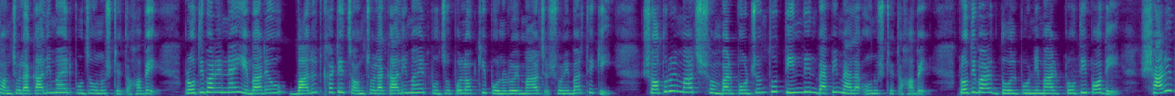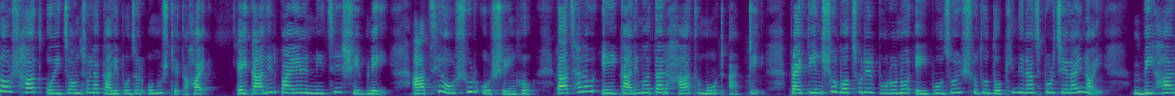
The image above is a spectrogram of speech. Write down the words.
চঞ্চলা কালী মায়ের পুজো অনুষ্ঠিত হবে। প্রতিবারের ন্যায় এবারেও বালুরঘাটে চঞ্চলা কালী মায়ের পুজো উপলক্ষে পনেরোই মার্চ শনিবার থেকেই সতেরোই মার্চ সোমবার পর্যন্ত তিন দিন ব্যাপী মেলা অনুষ্ঠিত হবে। প্রতিবার দোল পূর্ণিমার প্রতিপদে সাড়ে দশ হাত ওই চঞ্চলা কালী পুজোর অনুষ্ঠিত হয়। এই কালীর পায়ের নিচে শিব নেই, আছে অসুর ও সিংহ। তাছাড়াও এই কালীমাতার হাত মোট আটটি। প্রায় তিনশো বছরের পুরনো এই পুজোয় শুধু দক্ষিণ দিনাজপুর জেলায় নয়, বিহার,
